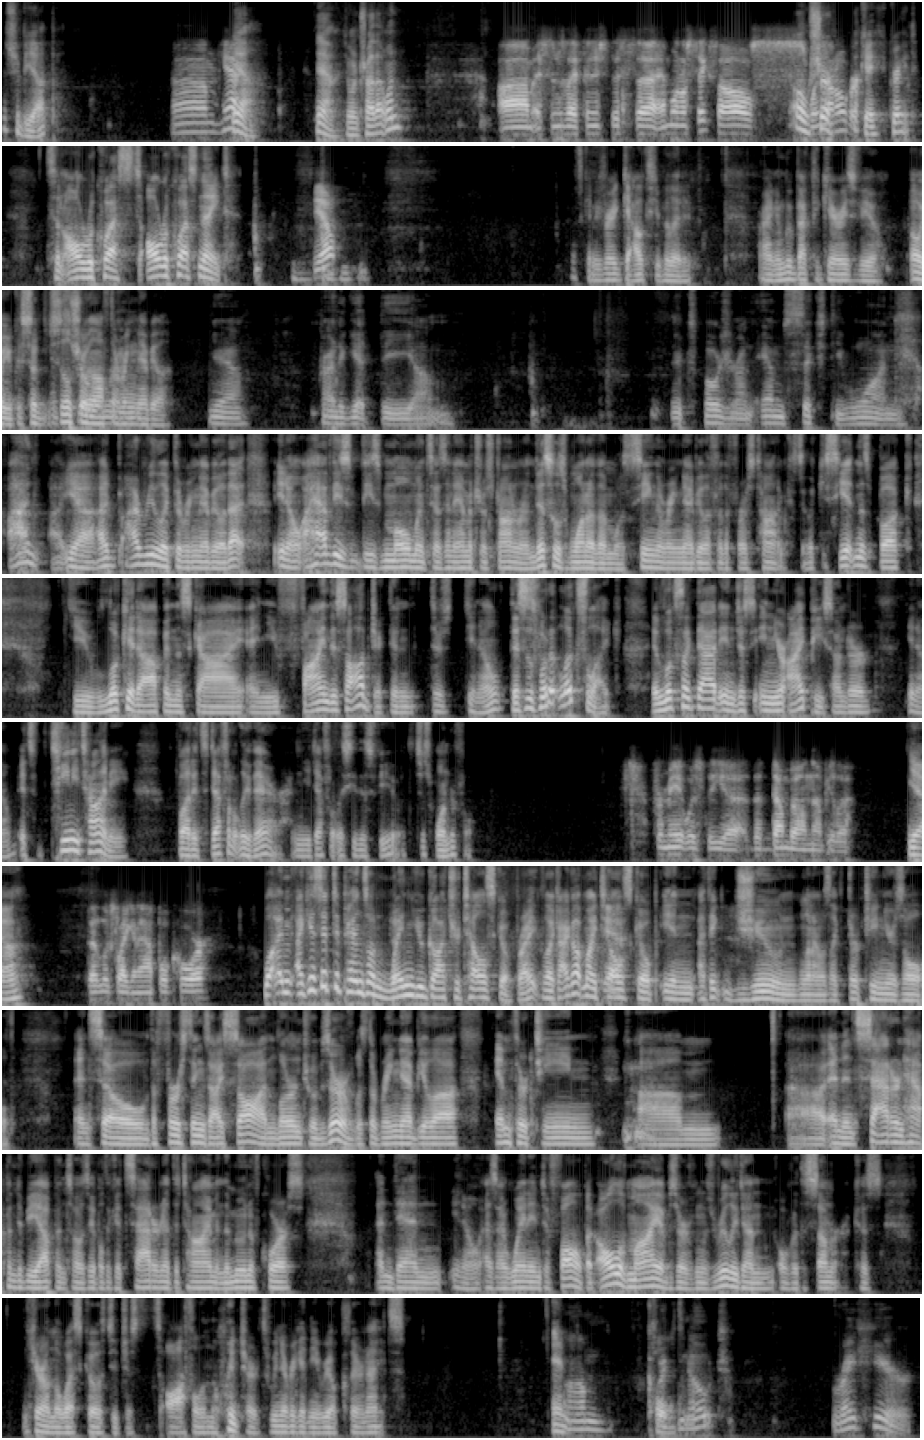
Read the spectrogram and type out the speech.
That should be up. Um, yeah. Yeah. Yeah. You want to try that one? Um, as soon as I finish this uh, M106, I'll Oh, swing sure. on over. Okay, great. It's an all request, all request night. Yep. That's gonna be very galaxy related. All right, I'm gonna move back to Gary's view. Oh, you're still, still still showing off the ring. Ring Nebula. Yeah. Trying to get the um, the exposure on M61. I, I yeah, I, I really like the Ring Nebula. That you know, I have these these moments as an amateur astronomer, and this was one of them. Was seeing the Ring Nebula for the first time because like you see it in this book, you look it up in the sky, and you find this object, and there's you know, this is what it looks like. It looks like that in just in your eyepiece under you know, it's teeny tiny, but it's definitely there, and you definitely see this view. It's just wonderful. For me, it was the uh, the dumbbell nebula Yeah. that looks like an apple core. Well, I, mean, I guess it depends on when you got your telescope, right? Like I got my telescope in I think June when I was like 13 years old, and so the first things I saw and learned to observe was the Ring Nebula, M13, um, uh, and then Saturn happened to be up, and so I was able to get Saturn at the time, and the Moon, of course. And then, you know, as I went into fall, but all of my observing was really done over the summer because here on the West Coast, it just it's awful in the winter. It's, we never get any real clear nights and Um, cold. quick note, right here.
